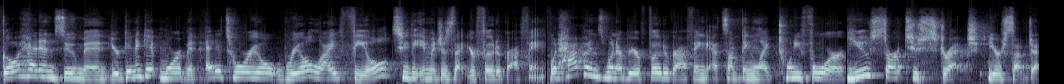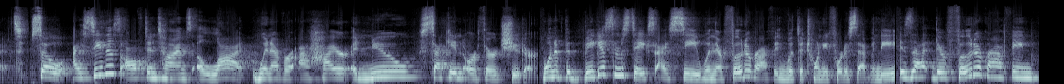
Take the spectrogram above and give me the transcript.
Go ahead and zoom in. You're gonna get more of an editorial, real life feel to the images that you're photographing. What happens whenever you're photographing at something like 24, you start to stretch your subject. So I see this oftentimes a lot whenever I hire a new second or third shooter. One of the biggest mistakes I see when they're photographing with the 24 to 70 is that they're photographing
